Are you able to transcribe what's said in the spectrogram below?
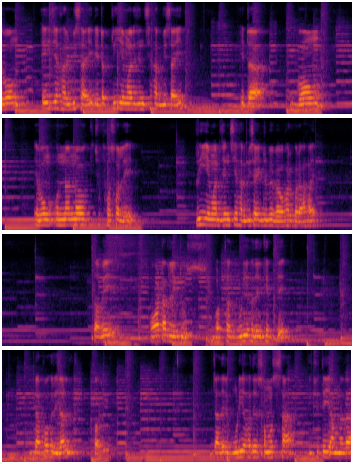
এবং এই যে হার্বিসাইড, এটা প্রি এমার্জেন্সি হার্বিসাইড, এটা গম এবং অন্যান্য কিছু ফসলে প্রি এমার্জেন্সি হার্বিসাইড রূপে ব্যবহার করা হয়। তবে ওয়াটার লেটুস অর্থাৎ গুড়ি হ্রদের ক্ষেত্রে ব্যাপক রেজাল্ট করে। যাদের গুড়ি হ্রদের সমস্যা, কিছুতেই আপনারা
